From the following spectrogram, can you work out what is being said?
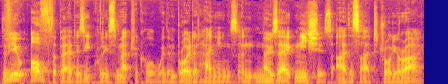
The view of the bed is equally symmetrical, with embroidered hangings and mosaic niches either side to draw your eye.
